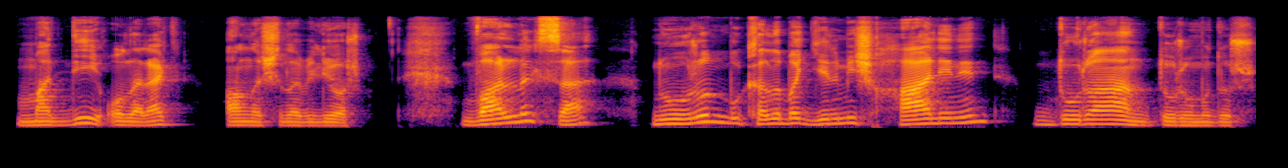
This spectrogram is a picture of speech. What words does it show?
maddi olarak anlaşılabiliyor. Varlıksa nurun bu kalıba girmiş halinin durağan durumudur.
